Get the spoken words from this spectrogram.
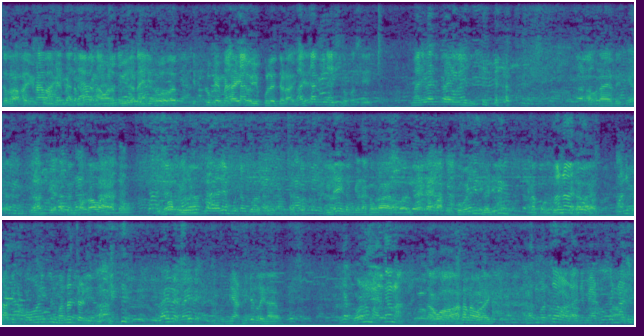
ચલો આપણે વિપુલનું પેમેન્ટ તમને જણાવવાનું હતું જણાવી દીધું. હવે કેટલું પેમેન્ટ આવી તો વિપુલે જણાવ્યું છે. તો પછી? મારી વાત ખવડાય ભાઈ પેલા પેડા તને ખવડાવવા આવ્યા હતો ઊભા થઈ ગયા. અરે મોટા ગોળ ખવડાવતા. ઈ નહીં તમે પેડા ખવડાવ્યા તો બાકી ગોવાઈ જડી હતી એના મારી પાછી ખોવાની હતી મને જ જડી હતી લઈ લે લઈ લે મેં આઠમી જ લઈને આવ્યો એટલે ગોળ માતાના આવો આટાના વાળા હાથ મરચા વાળા એટલે મેઠું કરી નાખી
